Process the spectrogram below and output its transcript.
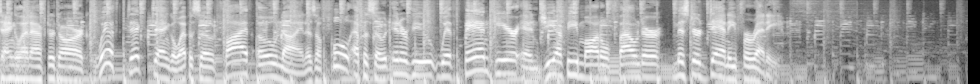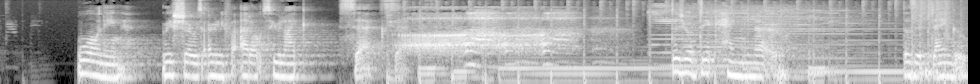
Dangling After Dark with Dick Dangle, episode 509, is a full episode interview with Fan Gear and GFE model founder, Mr. Danny Ferretti. Warning this show is only for adults who like sex. Does your dick hang low? Does it dangle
